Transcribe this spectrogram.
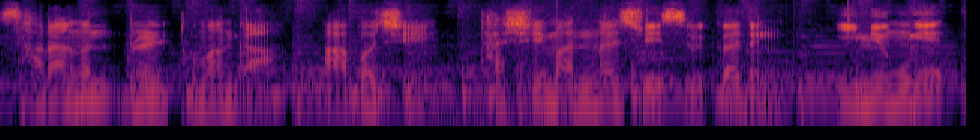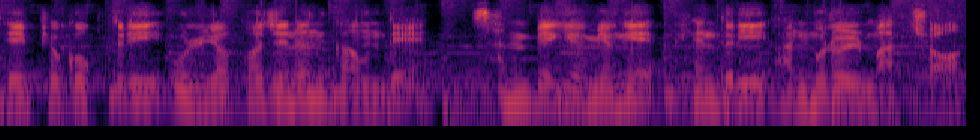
사랑은 늘 도망가, 아버지, 다시 만날 수 있을까 등 이명웅의 대표곡들이 울려 퍼지는 가운데 300여 명의 팬들이 안무를 맞춰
